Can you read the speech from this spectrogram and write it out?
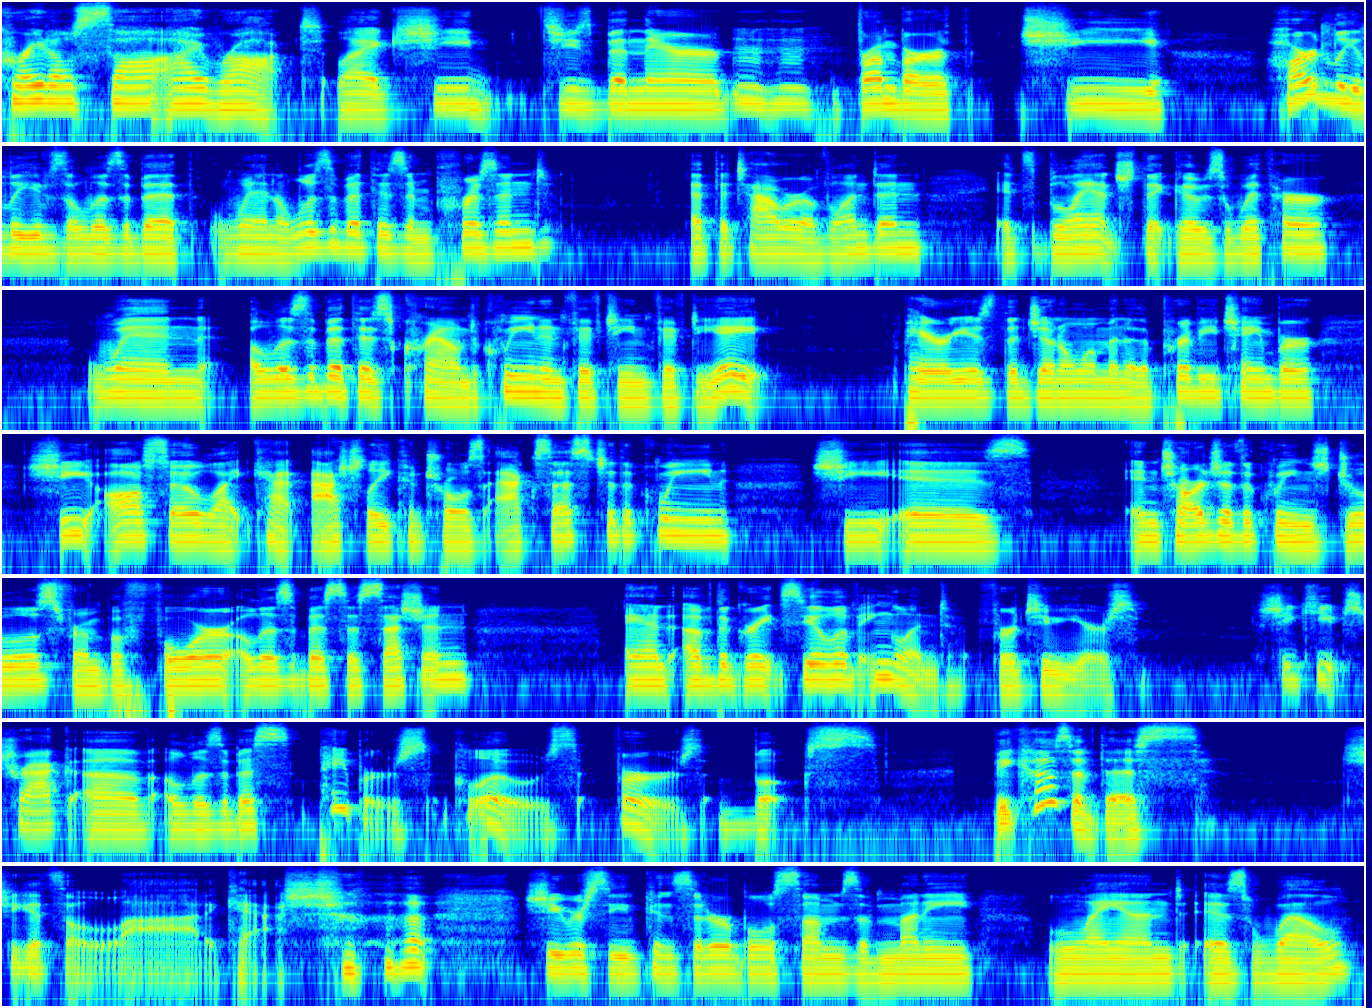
cradle saw I rocked. Like she she's been there Mm-hmm. from birth. She hardly leaves Elizabeth when Elizabeth is imprisoned at the Tower of London. It's Blanche that goes with her. When Elizabeth is crowned queen in 1558, Perry is the gentlewoman of the Privy Chamber. She also, like Cat Ashley, controls access to the queen. She is in charge of the queen's jewels from before Elizabeth's accession and of the Great Seal of England for two years. She keeps track of Elizabeth's papers, clothes, furs, books. Because of this, she gets a lot of cash. she received considerable sums of money, land as well.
